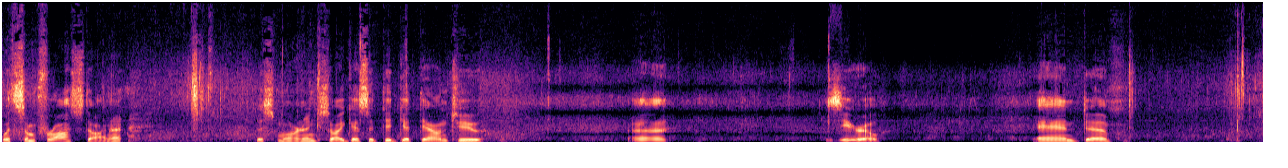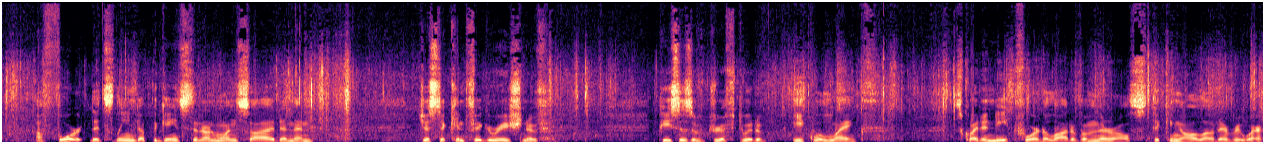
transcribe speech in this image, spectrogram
with some frost on it this morning. So I guess it did get down to uh, zero. And uh, a fort that's leaned up against it on one side and then just a configuration of pieces of driftwood of equal length. It's quite a neat fort. A lot of them, they're all sticking all out everywhere.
